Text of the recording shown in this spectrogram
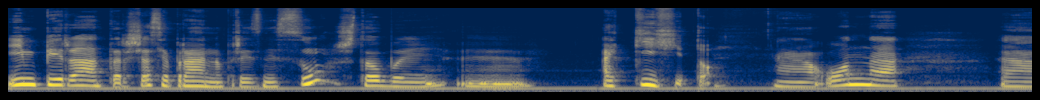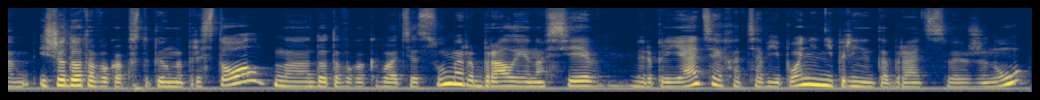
император. Сейчас я правильно произнесу, чтобы... э, Акихито. Э, Он еще до того, как вступил на престол, э, до того, как его отец умер, брал ее на все мероприятия, хотя в Японии не принято брать свою жену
